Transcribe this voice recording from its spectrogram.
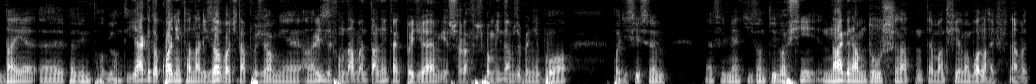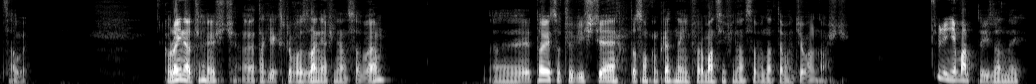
daje e, pewien pogląd. Jak dokładnie to analizować na poziomie analizy fundamentalnej, tak jak powiedziałem, jeszcze raz przypominam, żeby nie było po dzisiejszym e, filmie jakichś wątpliwości, nagram dłuższy na ten temat film albo live, nawet cały. Kolejna część, e, takie jak sprawozdania finansowe, to jest oczywiście, to są konkretne informacje finansowe na temat działalności. Czyli nie ma tutaj żadnych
